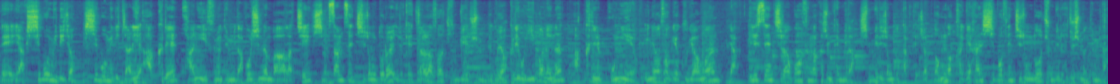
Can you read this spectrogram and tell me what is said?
네, 약 15mm죠 15mm짜리 아크릴 관이 있으면 됩니다. 보시는 바와 같이 13cm 정도를 이렇게 잘라서 준비해 주시면 되고요 그리고 이번에는 아크릴 봉이에요. 이 녀석의 구경은 약 1cm라고 생각하시면 됩니다. 10mm 정도 딱 되죠? 넉넉하게 한 15cm 정도 준비를 해주시면 됩니다.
